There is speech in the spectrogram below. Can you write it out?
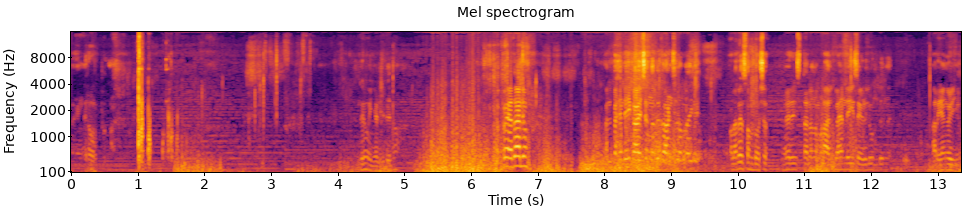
ഭയങ്കര ഉറപ്പ്. ഇതിന് കഴിഞ്ഞിട്ടില്ലല്ലോ അപ്പോൾ ഏതായാലും അൽബഹന്റെ ഈ കാഴ്ച നിങ്ങൾക്ക് കാണിച്ചു തന്നതിൽ വളരെ സന്തോഷം. അങ്ങനെ ഒരു സ്ഥലം നമ്മുടെ അൽബഹന്റെ ഈ സൈഡിലുണ്ടെന്ന് അറിയാൻ കഴിഞ്ഞു.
